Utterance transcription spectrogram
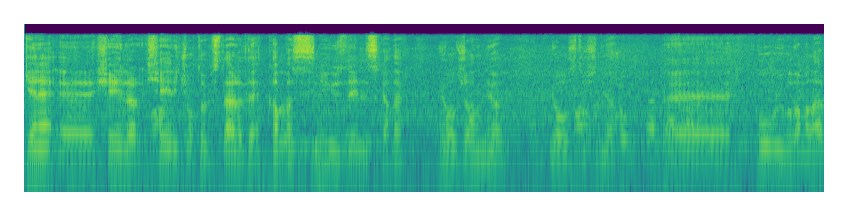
Gene e, şehirler, şehir içi otobüslerde de kapasitesinin %50'si kadar yolcu alınıyor, yolcu taşınıyor. E, bu uygulamalar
